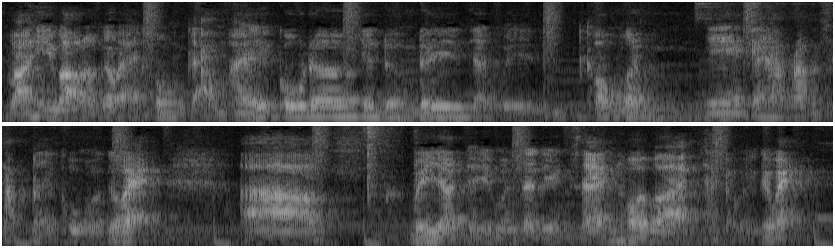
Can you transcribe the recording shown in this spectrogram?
Và hy vọng là các bạn không cảm thấy cô đơn trên đường đi tại vì có mình nghe cái hàm răng sắt này cùng với các bạn. À, bây giờ thì mình sẽ đi ăn sáng thôi và chào gặp các bạn.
